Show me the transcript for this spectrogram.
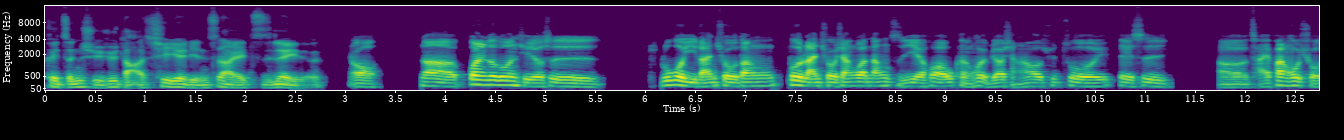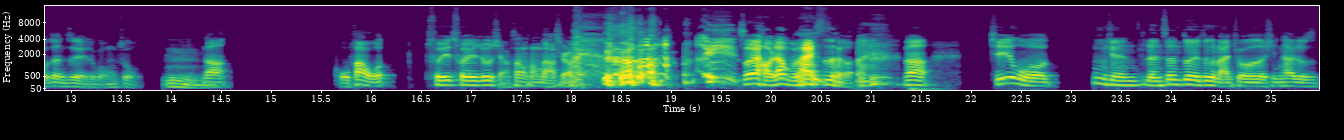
可以争取去打企业联赛之类的？哦，那关于这个问题就是，如果以篮球当或者篮球相关当职业的话，我可能会比较想要去做类似呃裁判或球证之类的工作。嗯，那我怕我吹吹就想上场打球，所以好像不太适合。那其实我目前人生对这个篮球的心态就是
